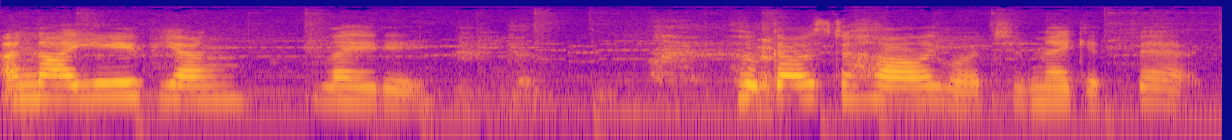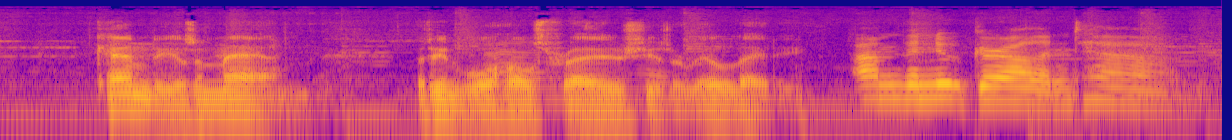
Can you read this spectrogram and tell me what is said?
a naive young lady who goes to Hollywood to make it big. Candy is a man, but in Warhol's phrase, she's a real lady. I'm the new girl in town.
